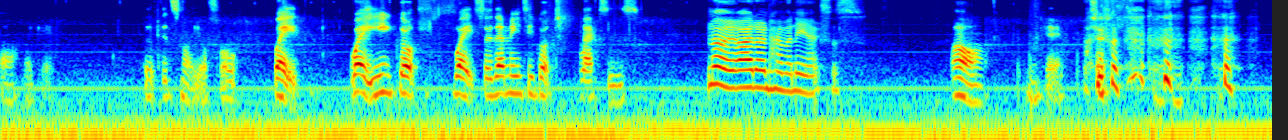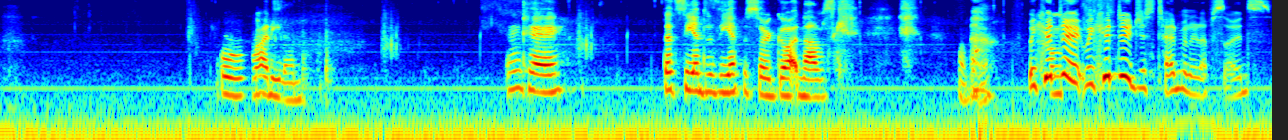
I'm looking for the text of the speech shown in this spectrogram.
Oh, okay. But it's not your fault. Wait, wait, you got. Wait, so that means you've got two axes. No, I don't have any axes. Oh, okay. Alrighty then. Okay. That's the end of the episode, guys. No, I'm just kidding. Okay. we could Um, do we could do just ten minute episodes.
